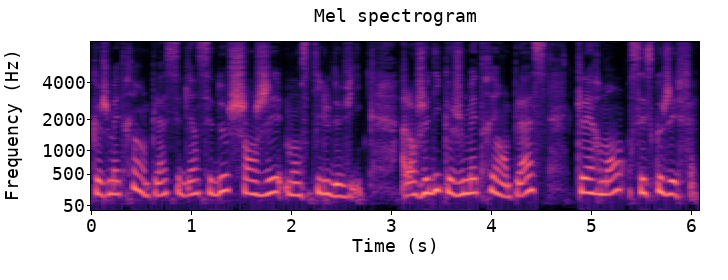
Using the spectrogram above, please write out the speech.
que je mettrai en place, c'est eh bien, c'est de changer mon style de vie. Alors je dis que je mettrai en place, clairement, c'est ce que j'ai fait.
